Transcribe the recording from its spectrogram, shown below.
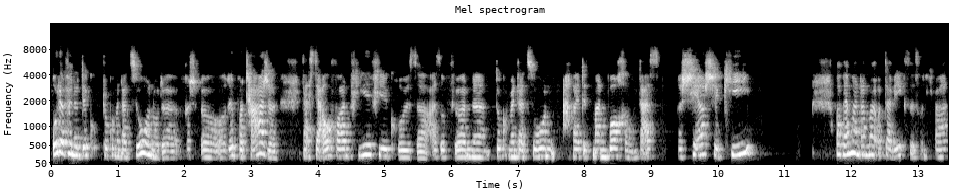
oder für eine Dokumentation oder äh, Reportage, da ist der Aufwand viel, viel größer. Also für eine Dokumentation arbeitet man Woche und da ist Recherche key. Aber wenn man dann mal unterwegs ist, und ich war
